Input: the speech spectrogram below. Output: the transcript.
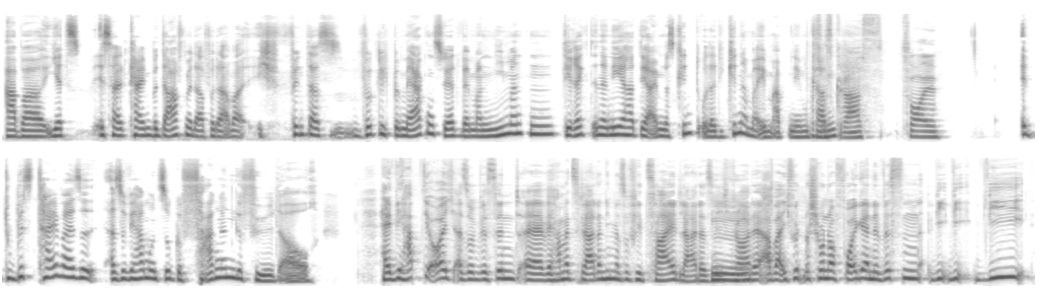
Aber jetzt ist halt kein Bedarf mehr dafür da. Aber ich finde das wirklich bemerkenswert, wenn man niemanden direkt in der Nähe hat, der einem das Kind oder die Kinder mal eben abnehmen Das kann. ist krass. Voll. Äh, Du bist teilweise, also wir haben uns so gefangen gefühlt auch. Hey, wie habt ihr euch, also wir sind, äh, wir haben jetzt leider nicht mehr so viel Zeit, leider sehe ich Mhm. gerade, aber ich würde schon noch voll gerne wissen, wie, wie, wie,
